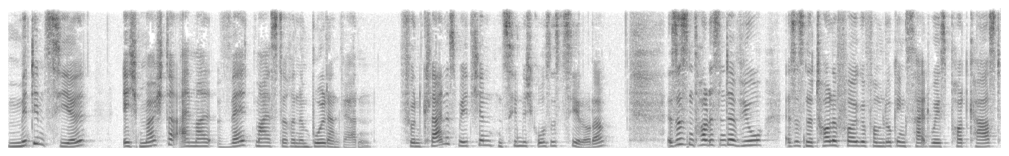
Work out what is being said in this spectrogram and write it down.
mit dem Ziel, ich möchte einmal Weltmeisterin im Bouldern werden. Für ein kleines Mädchen ein ziemlich großes Ziel, oder? Es ist ein tolles Interview. Es ist eine tolle Folge vom Looking Sideways Podcast.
